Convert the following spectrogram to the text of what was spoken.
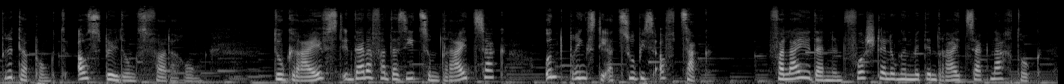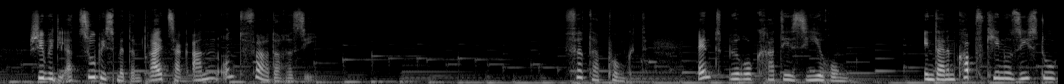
Dritter Punkt. Ausbildungsförderung. Du greifst in deiner Fantasie zum Dreizack und bringst die Azubis auf Zack. Verleihe deinen Vorstellungen mit dem Dreizack Nachdruck. Schiebe die Azubis mit dem Dreizack an und fördere sie. Vierter Punkt. Entbürokratisierung. In deinem Kopfkino siehst du,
